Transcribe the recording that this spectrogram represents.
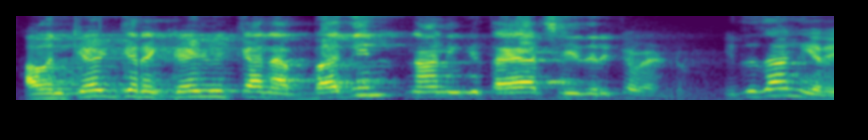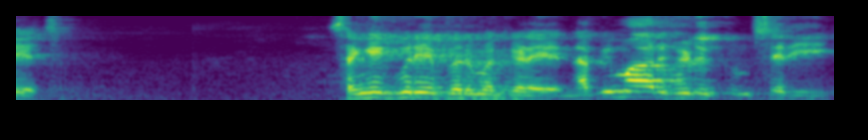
அவன் கேட்கிற கேள்விக்கான பதில் நான் இங்கு தயார் செய்திருக்க வேண்டும். இதுதான் இறையச்சம். சங்கைக்குரிய பெருமக்களே நபிமார்களுக்கும் சரி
